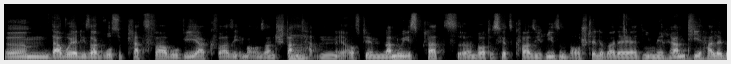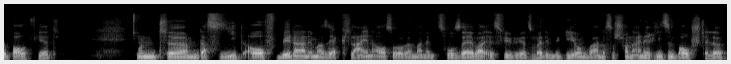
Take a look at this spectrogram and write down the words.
ähm, da wo ja dieser große Platz war, wo wir ja quasi immer unseren Stand mhm. hatten, auf dem Landuisplatz, äh, dort ist jetzt quasi Riesenbaustelle, weil da ja die mhm. Meranti-Halle gebaut wird. Und ähm, das sieht auf Bildern immer sehr klein aus, aber wenn man im Zoo selber ist, wie wir jetzt mhm. bei den Begehungen waren, das ist schon eine Riesenbaustelle.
